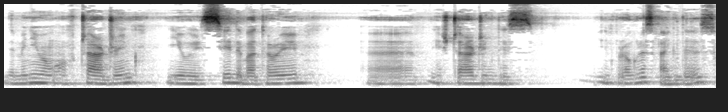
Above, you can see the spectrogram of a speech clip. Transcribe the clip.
the minimum of charging, you will see the battery uh, is charging this in progress like this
